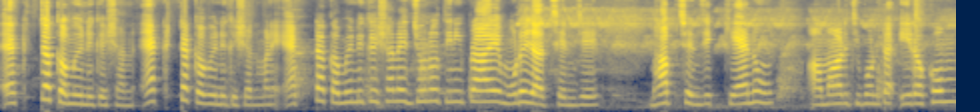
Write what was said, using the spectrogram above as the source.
একটা কমিউনিকেশন একটা কমিউনিকেশন মানে একটা কমিউনিকেশনের জন্য তিনি প্রায় মরে যাচ্ছেন যে ভাবছেন যে কেন আমার জীবনটা এরকম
